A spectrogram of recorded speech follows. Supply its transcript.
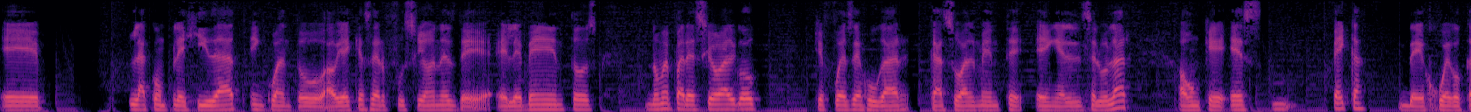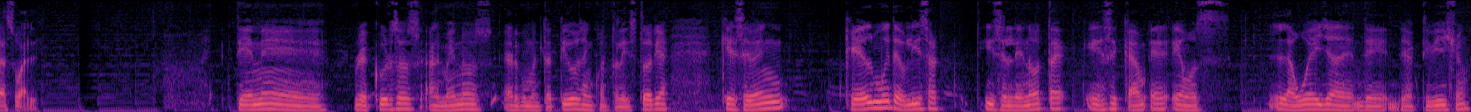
eh, la complejidad en cuanto había que hacer fusiones de elementos, no me pareció algo que fuese jugar casualmente en el celular, aunque es peca de juego casual. Tiene recursos al menos argumentativos en cuanto a la historia que se ven que es muy de Blizzard y se le nota ese eh, la huella de, de Activision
